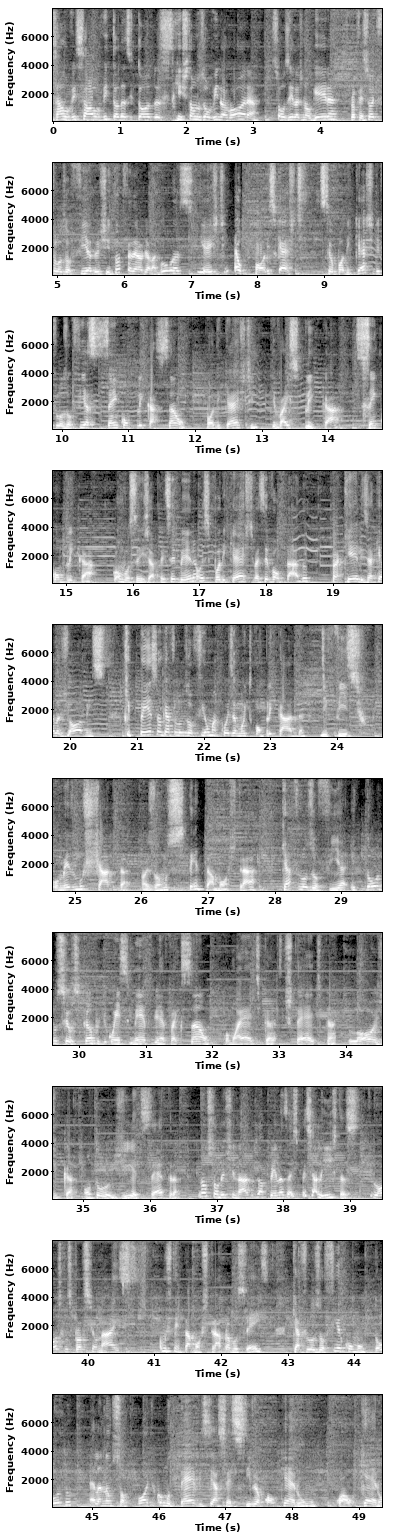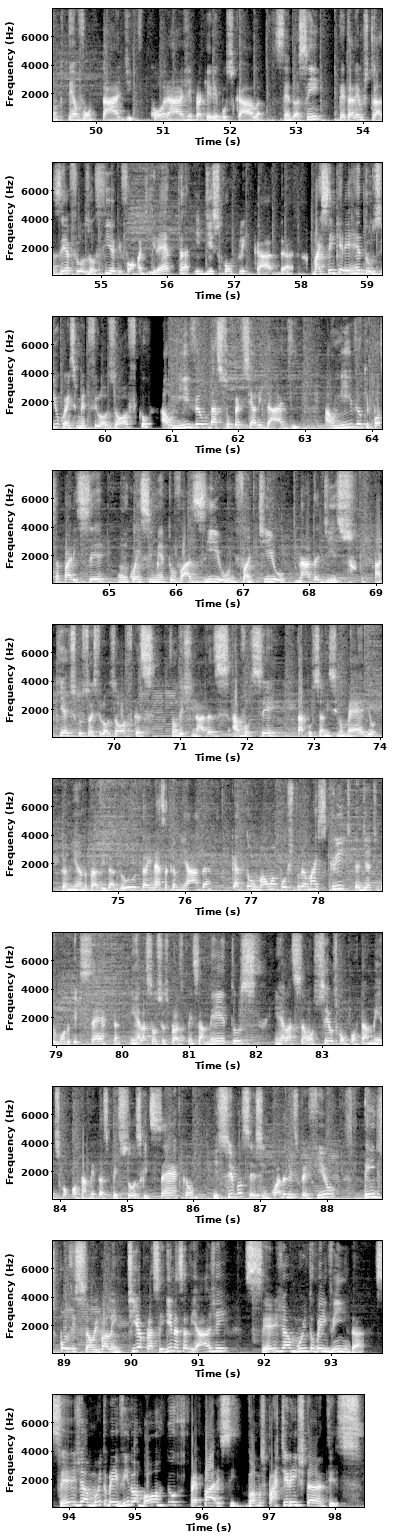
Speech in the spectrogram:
Salve, salve todas e todos que estão nos ouvindo agora. Sou Zilas Nogueira, professor de filosofia do Instituto Federal de Alagoas e este é o Poliscast, seu podcast de filosofia sem complicação. Podcast que vai explicar sem complicar. Como vocês já perceberam, esse podcast vai ser voltado para aqueles e aquelas jovens que pensam que a filosofia é uma coisa muito complicada, difícil ou mesmo chata. Nós vamos tentar mostrar que a filosofia e todos os seus campos de conhecimento, de reflexão, como ética, estética, lógica, ontologia, etc., não são destinados apenas a especialistas, filósofos profissionais, Vamos tentar mostrar para vocês que a filosofia como um todo, ela não só pode como deve ser acessível a qualquer um, qualquer um que tenha vontade, coragem para querer buscá-la. Sendo assim, tentaremos trazer a filosofia de forma direta e descomplicada, mas sem querer reduzir o conhecimento filosófico ao nível da superficialidade, ao nível que possa parecer um conhecimento vazio, infantil, nada disso. Aqui as discussões filosóficas são destinadas a você que está cursando ensino médio, caminhando para a vida adulta e nessa caminhada quer tomar uma postura mais crítica diante do mundo que te cerca, em relação aos seus próprios pensamentos, em relação aos seus comportamentos, comportamento das pessoas que te cercam. E se você se enquadra nesse perfil, tem disposição e valentia para seguir nessa viagem, Seja muito bem-vinda, seja muito bem-vindo a bordo. Prepare-se, vamos partir em instantes.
